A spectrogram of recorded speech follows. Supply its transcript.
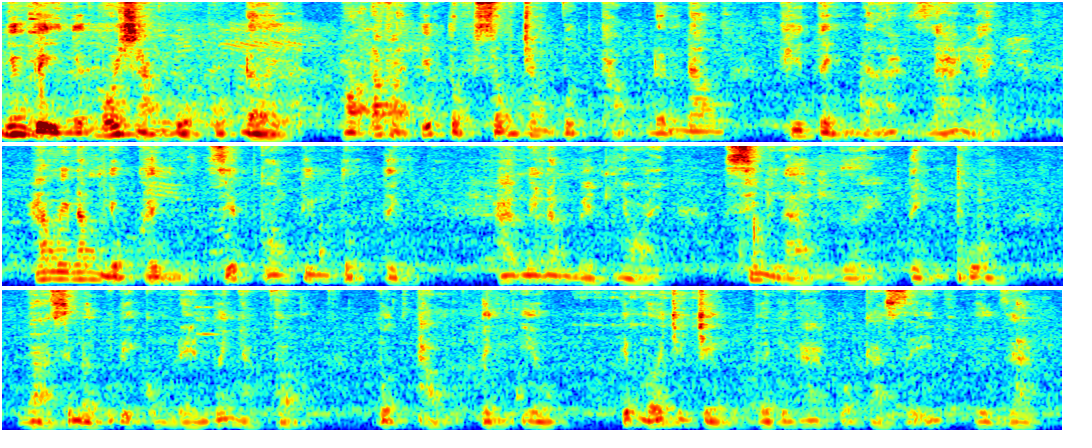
nhưng vì những mối ràng buộc cuộc đời, họ đã phải tiếp tục sống trong vực thẳm đớn đau khi tình đã giá lạnh. 20 năm nhục hình giết con tim tổ tình, 20 năm mệt nhòi xin làm người tình thua. Và xin mời quý vị cùng đến với nhạc phẩm Vực thẳm tình yêu tiếp nối chương trình với tiếng hát của ca sĩ Hương Giang.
